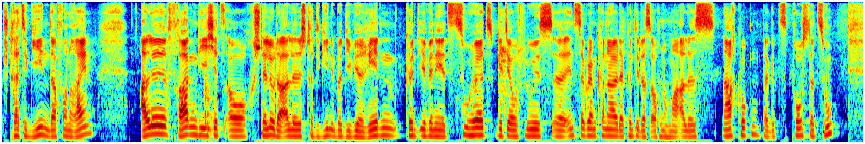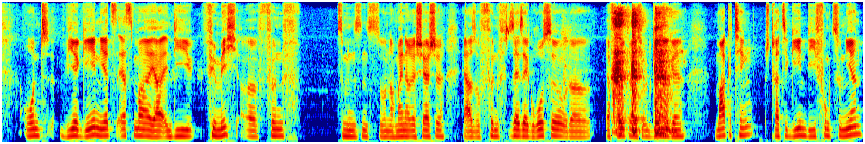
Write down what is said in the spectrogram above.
Strategien davon rein. Alle Fragen, die ich jetzt auch stelle oder alle Strategien, über die wir reden, könnt ihr, wenn ihr jetzt zuhört, geht ihr auf Louis äh, Instagram-Kanal, da könnt ihr das auch nochmal alles nachgucken. Da gibt es Posts dazu. Und wir gehen jetzt erstmal ja in die für mich äh, fünf, zumindest so nach meiner Recherche, ja, so fünf sehr, sehr große oder erfolgreiche und gängige Marketingstrategien, die funktionieren.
